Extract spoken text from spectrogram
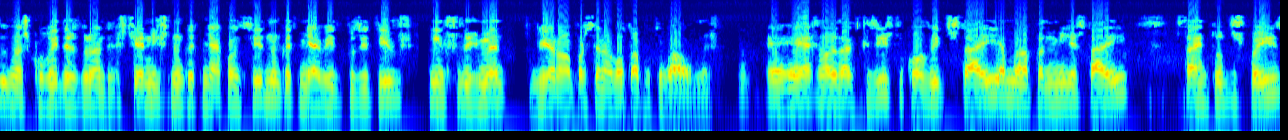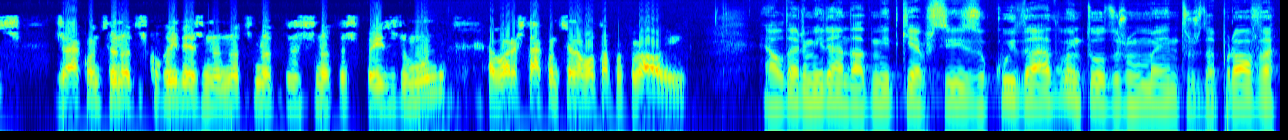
nas corridas durante este ano isto nunca tinha acontecido, nunca tinha havido positivos, infelizmente vieram aparecer na volta a Portugal. Mas é, é a realidade que existe, o Covid está aí, a pandemia está aí, está em todos os países, já aconteceu noutras corridas, noutros, noutros, noutros países do mundo, agora está acontecendo a volta a Portugal. E Helder Miranda admite que é preciso cuidado em todos os momentos da prova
